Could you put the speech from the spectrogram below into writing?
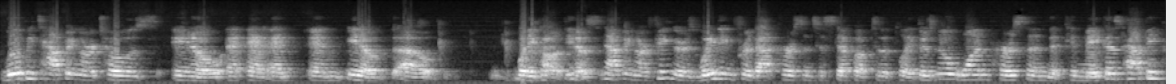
we'll be tapping our toes, you know, and and, and you know, uh, what do you call it? You know, snapping our fingers, waiting for that person to step up to the plate. There's no one person that can make us happy,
